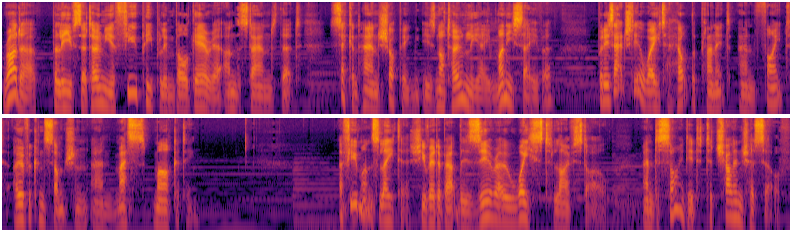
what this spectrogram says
Rada believes that only a few people in Bulgaria understand that second-hand shopping is not only a money saver, but is actually a way to help the planet and fight overconsumption and mass marketing. A few months later, she read about the zero waste lifestyle and decided to challenge herself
